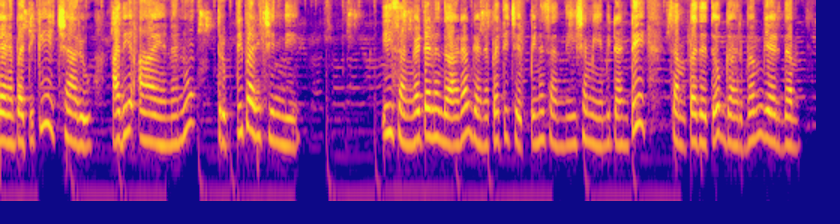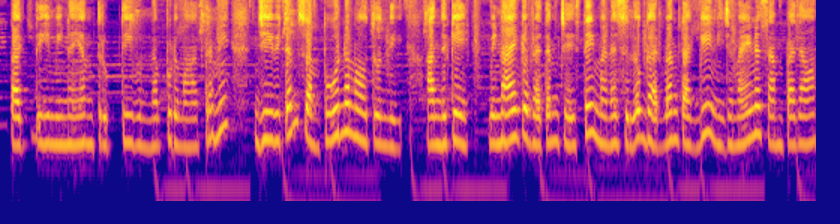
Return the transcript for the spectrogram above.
గణపతికి ఇచ్చారు. అది ఆయనను తృప్తిపరిచింది. ఈ సంఘటన ద్వారా గణపతి చెప్పిన సందేశం ఏమిటంటే సంపదతో గర్వం వ్యర్థం. భక్తి వినయం తృప్తి ఉన్నప్పుడు మాత్రమే జీవితం సంపూర్ణమవుతుంది. అందుకే వినాయక వ్రతం చేస్తే మనసులో గర్వం తగ్గి నిజమైన సంపద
